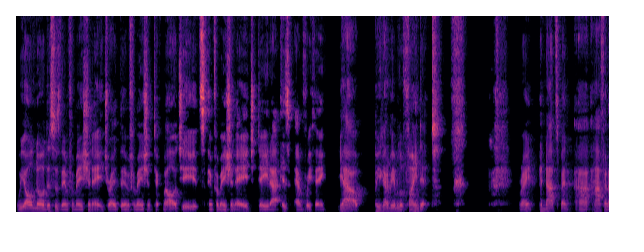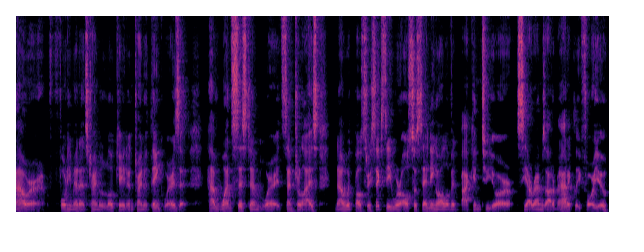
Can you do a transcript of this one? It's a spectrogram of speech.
We all know this is the information age, right? The information technology, it's information age. Data is everything. Yeah, but you got to be able to find it right? And not spend uh, half an hour, 40 minutes trying to locate and trying to think, where is it? Have one system where it's centralized. Now, with Pulse 360, we're also sending all of it back into your CRMs automatically for you.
